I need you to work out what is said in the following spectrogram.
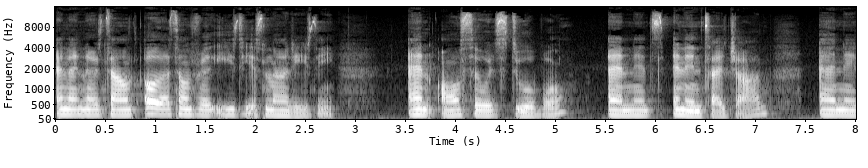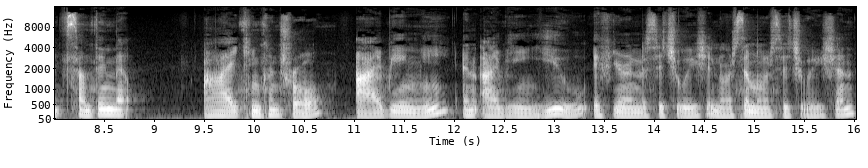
and I know it sounds, oh, that sounds really easy. It's not easy. And also, it's doable, and it's an inside job, and it's something that I can control. I being me, and I being you, if you're in a situation or a similar situation.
